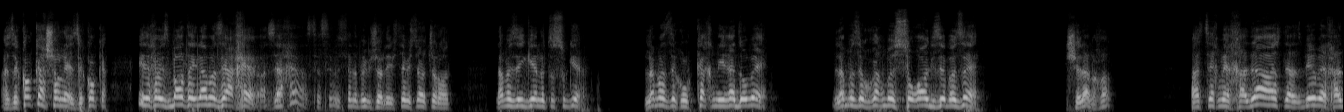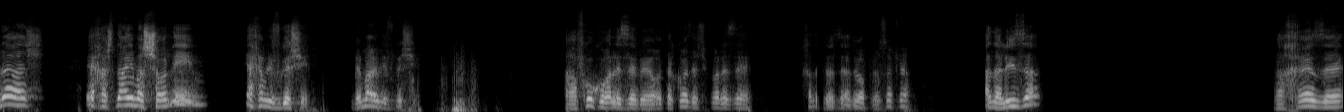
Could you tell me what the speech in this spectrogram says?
אז זה כל כך שונה, זה כל כך... הנה לכם הסברת לי למה זה אחר, אז זה אחר, אז תשים שני דברים שונים, שתי משנות שונות, למה זה הגיע לאותו סוגיה? למה זה כל כך נראה דומה? למה זה כל כך מסורג זה בזה? שאלה, נכון? אז צריך מחדש, להסביר מחדש, איך השניים השונים, איך הם נפגשים, במה הם נפגשים. הרב קוק קורא לזה באורות הקודש, קורא לזה, אחד הפילוסופיה, זה ידוע בפילוסופיה, אנליזה, ואחרי זה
